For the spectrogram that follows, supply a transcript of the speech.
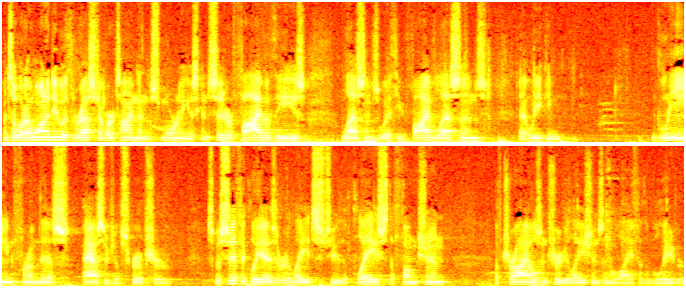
And so, what I want to do with the rest of our time then this morning is consider five of these lessons with you. Five lessons that we can glean from this passage of Scripture, specifically as it relates to the place, the function of trials and tribulations in the life of the believer.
